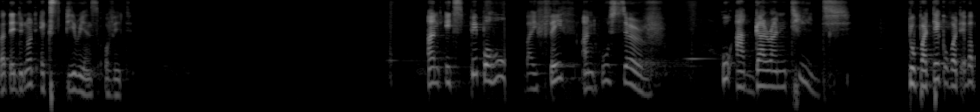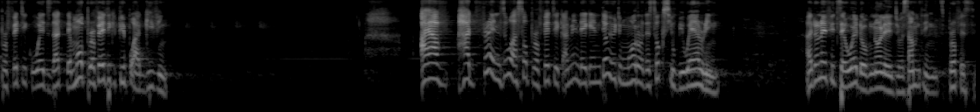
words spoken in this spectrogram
but they do not experience of it. And it's people who, by faith and who serve, who are guaranteed to partake of whatever prophetic words that the more prophetic people are giving. I have had friends who are so prophetic. I mean, they can tell you tomorrow the socks you'll be wearing. I don't know if it's a word of knowledge or something, it's prophecy.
